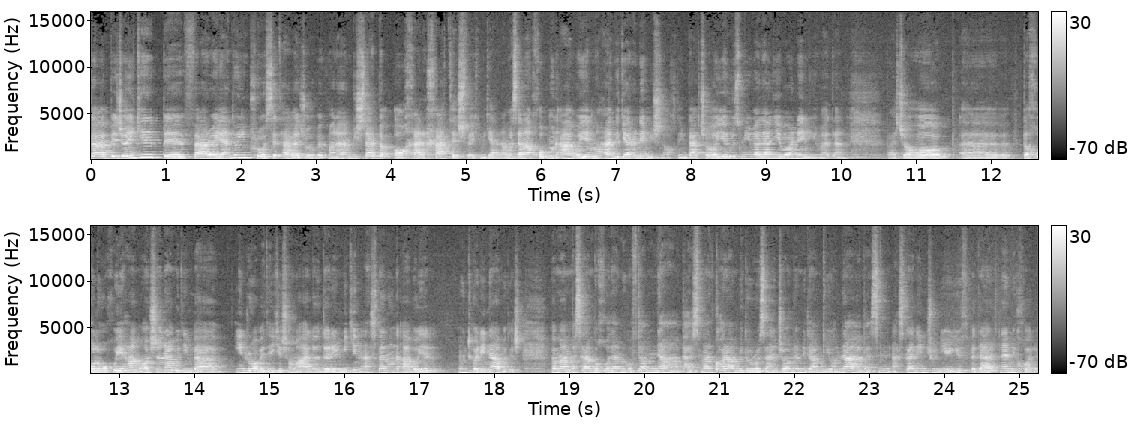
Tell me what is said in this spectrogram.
و به جای اینکه به فرایند و این پروسه توجه بکنم بیشتر به آخر خطش فکر می‌کردم مثلا خب اون اوایل ما همدیگر رو نمیشناختیم. بچه ها یه روز میومدن یه بار نمیومدن بچه ها به خلق و خوی هم آشنا نبودیم و این رابطه ای که شما الان دارین میگین اصلا اون اوایل اونطوری نبودش. و من مثلا به خودم می‌گفتم نه پس من کارم رو درست انجام نمیدم یا نه پس این اصلا این جونیور یوث به درد نمی‌خوره.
